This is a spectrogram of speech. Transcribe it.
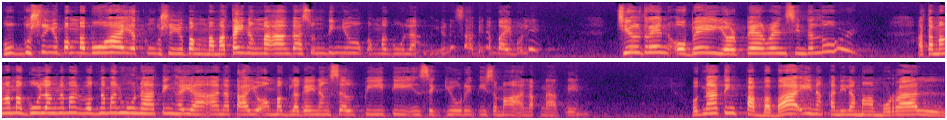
Kung gusto niyo pang mabuhay at kung gusto niyo pang mamatay ng maaga, sundin niyo ang magulang. Yun ang sabi ng Bible eh. Children, obey your parents in the Lord. At ang mga magulang naman, wag naman ho nating hayaan na tayo ang maglagay ng self-pity, insecurity sa mga anak natin. Wag nating pababain ang kanilang mga moral.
